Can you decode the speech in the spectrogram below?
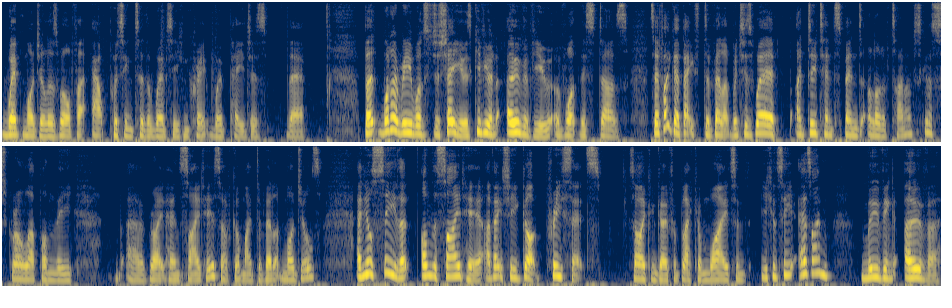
web module as well for outputting to the web so you can create web pages there. But what I really wanted to show you is give you an overview of what this does. So if I go back to develop, which is where I do tend to spend a lot of time. I'm just going to scroll up on the uh, right hand side here. So I've got my develop modules and you'll see that on the side here I've actually got presets. So I can go for black and white and you can see as I'm moving over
